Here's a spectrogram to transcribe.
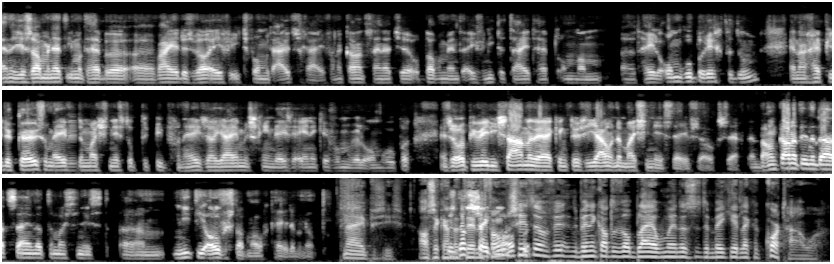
en je zou maar net iemand hebben eh, waar je dus wel even iets voor moet uitschrijven. En dan kan het zijn dat je op dat moment even niet de tijd hebt om dan eh, het hele omroepbericht te doen. En dan heb je de keuze om even de machinist op te piepen van... hé, hey, zou jij misschien deze ene keer voor me willen omroepen? En zo heb je weer die samenwerking tussen jou en de machinist, even zo gezegd. En dan kan het inderdaad zijn dat de machinist ehm, niet die overstapmogelijkheden benoemt. Nee, precies. Als ik aan Dus de telefoon zit, dan ben ik altijd wel blij op het moment dat ze het een beetje lekker kort houden.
